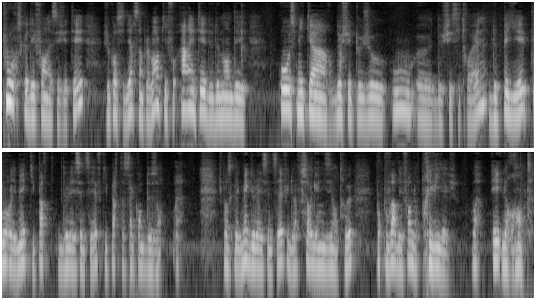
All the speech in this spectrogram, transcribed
pour ce que défend la CGT. Je considère simplement qu'il faut arrêter de demander aux smicards de chez Peugeot ou euh, de chez Citroën de payer pour les mecs qui partent de la SNCF qui partent à 52 ans. Je pense que les mecs de la SNCF, ils doivent s'organiser entre eux pour pouvoir défendre leurs privilèges et leurs rentes.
